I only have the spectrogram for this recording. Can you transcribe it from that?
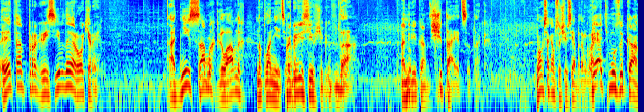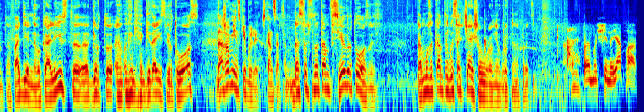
Это прогрессивные рокеры. Одни из самых главных на планете. Прогрессивщиков. Да. Американцев. Считается так. Ну, во всяком случае, все об этом говорят. Пять музыкантов. Отдельно вокалист, э, гирту- гитарист-виртуоз. Даже в Минске были с концертом. Да, собственно, там все виртуозы. Там музыканты высочайшего уровня в группе находятся. Ой, мужчина, я пас.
